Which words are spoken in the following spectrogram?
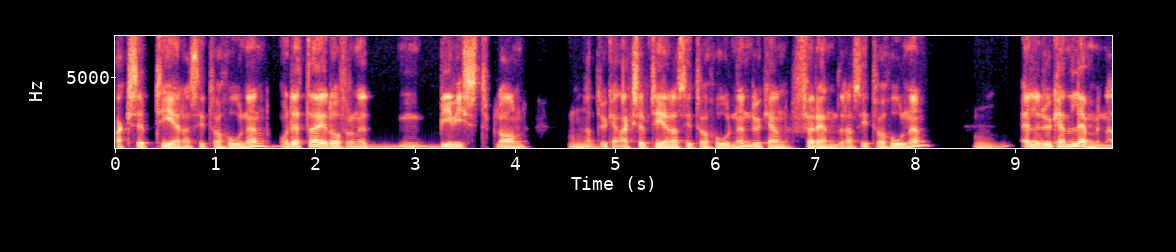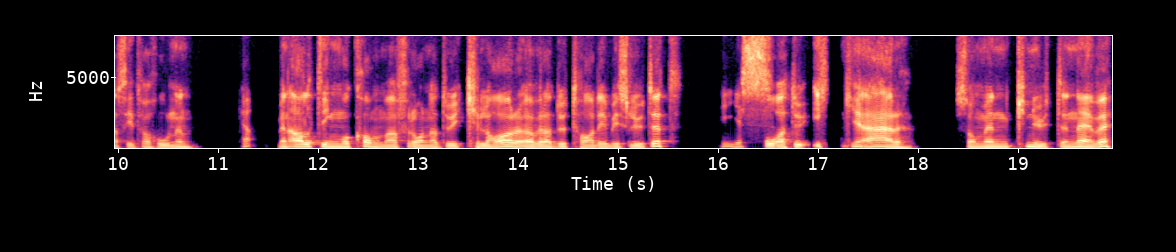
acceptera situationen. Och detta är då från ett bevisst plan. Mm. Att du kan acceptera situationen, du kan förändra situationen. Mm. Eller du kan lämna situationen. Ja. Men allting må komma från att du är klar över att du tar det beslutet. Yes. Och att du ikke er som en knuten neve.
